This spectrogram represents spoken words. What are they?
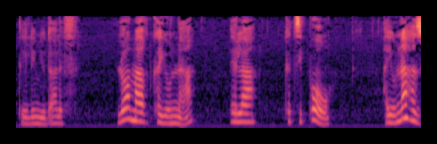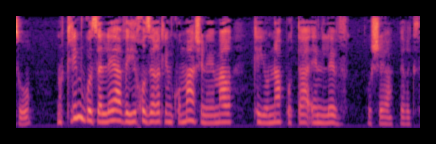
תהילים י"א. לא אמר כיונה, אלא כציפור. היונה הזו, נוטלים גוזליה והיא חוזרת למקומה, שנאמר, כיונה פותה אין לב, הושע, פרק ז'.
